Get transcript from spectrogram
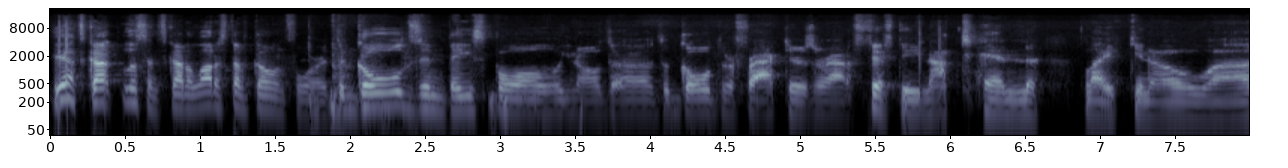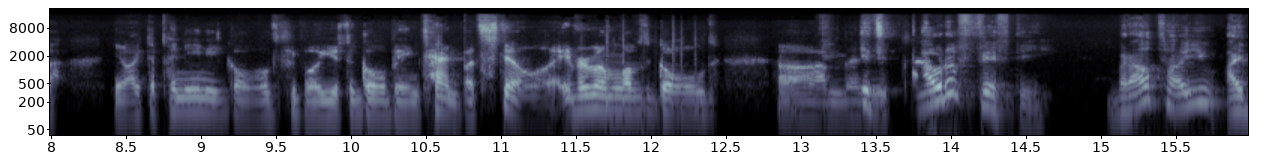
Yeah, it's got listen, it's got a lot of stuff going for it. The golds in baseball, you know, the the gold refractors are out of fifty, not ten, like you know, uh, you know, like the Panini golds. People use the gold being ten, but still, everyone loves gold. Um, it's out of 50, but I'll tell you, I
